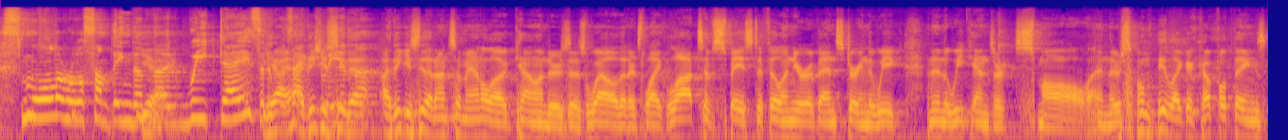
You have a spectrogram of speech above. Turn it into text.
smaller or something than yeah. the weekdays. yeah, I, I think you see that. The... I think you see that on some analog calendars as well. That it's like lots of space to fill in your events during the week, and then the weekends are small, and there's only like a couple things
